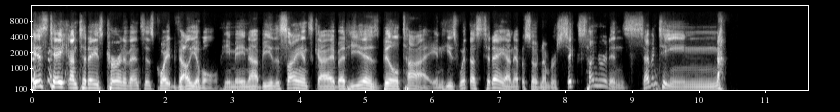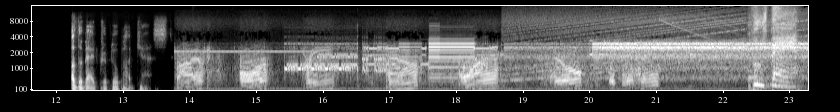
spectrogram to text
His take on today's current events is quite valuable. He may not be the science guy, but he is Bill Tai, and he's with us today on episode number 617 of the Bad Crypto Podcast. Five, four, three, two, one, zero, ignition. Who's bad?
